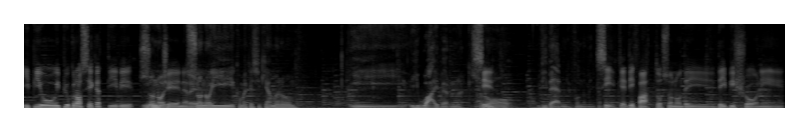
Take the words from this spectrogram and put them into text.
I più, i più grossi e cattivi Sono, in genere. sono i. come si chiamano? I, i wyvern, che Sì. sono viverne fondamentalmente. Sì, che di fatto sono dei, dei biscioni.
